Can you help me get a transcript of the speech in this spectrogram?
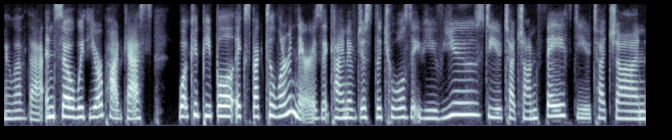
I love that. And so with your podcast, what could people expect to learn there? Is it kind of just the tools that you've used? Do you touch on faith? Do you touch on,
